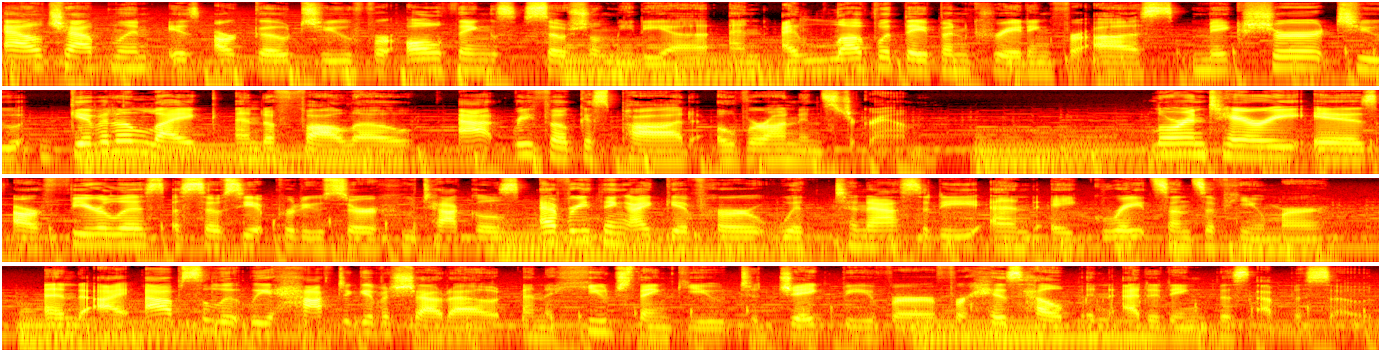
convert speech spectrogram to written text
Al Chaplin is our go to for all things social media, and I love what they've been creating for us. Make sure to give it a like and a follow at Refocused Pod over on Instagram. Lauren Terry is our fearless associate producer who tackles everything I give her with tenacity and a great sense of humor. And I absolutely have to give a shout out and a huge thank you to Jake Beaver for his help in editing this episode.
